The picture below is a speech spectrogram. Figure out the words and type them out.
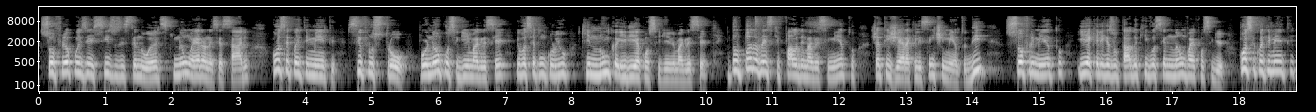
sofreu com exercícios extenuantes que não eram necessários, consequentemente se frustrou por não conseguir emagrecer e você concluiu que nunca iria conseguir emagrecer. Então toda vez que fala de emagrecimento, já te gera aquele sentimento de sofrimento e aquele resultado que você não vai conseguir. Consequentemente,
